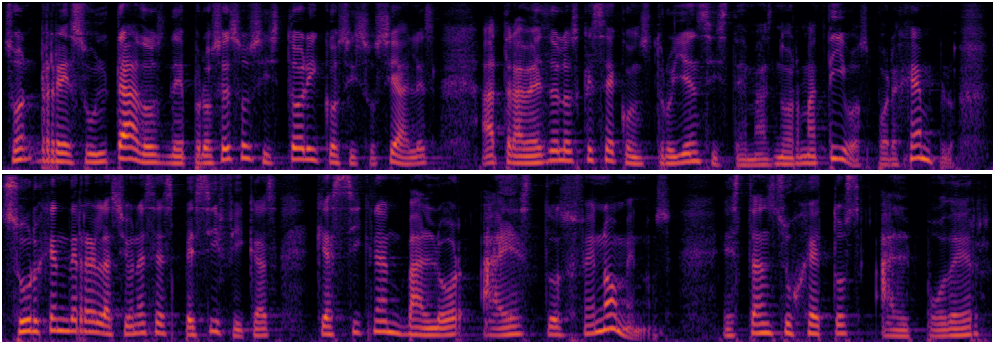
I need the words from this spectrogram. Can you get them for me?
son resultados de procesos históricos y sociales a través de los que se construyen sistemas normativos. Por ejemplo, surgen de relaciones específicas que asignan valor a estos fenómenos. Están sujetos al poder,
